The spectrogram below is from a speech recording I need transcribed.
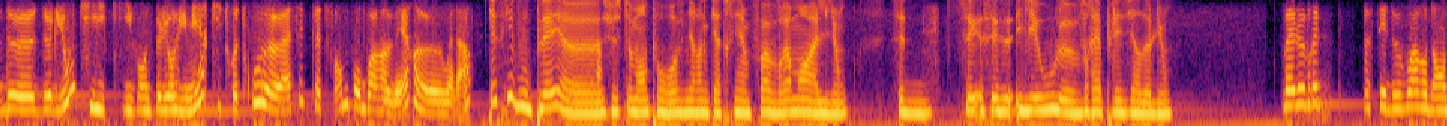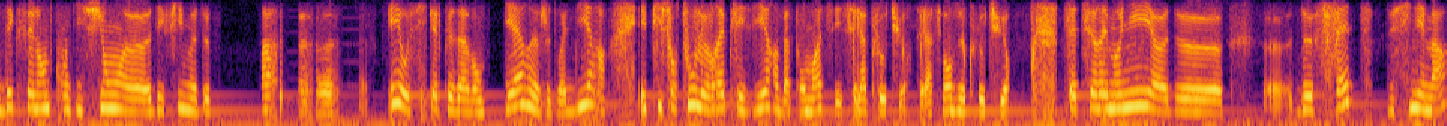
de, Lyon qui, qui vont de Lyon Lumière qui se retrouvent à cette plateforme pour boire un verre, voilà. Qu'est-ce qui vous plaît euh, justement pour revenir une quatrième fois vraiment à Lyon Il est où le vrai plaisir de Lyon? Bah, le vrai c'est de voir dans d'excellentes conditions euh, des films de euh, et aussi quelques avant-premières, je dois le dire. Et puis surtout, le vrai plaisir, bah, pour moi, c'est la clôture, c'est la séance de clôture. Cette cérémonie de, de fête du cinéma,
